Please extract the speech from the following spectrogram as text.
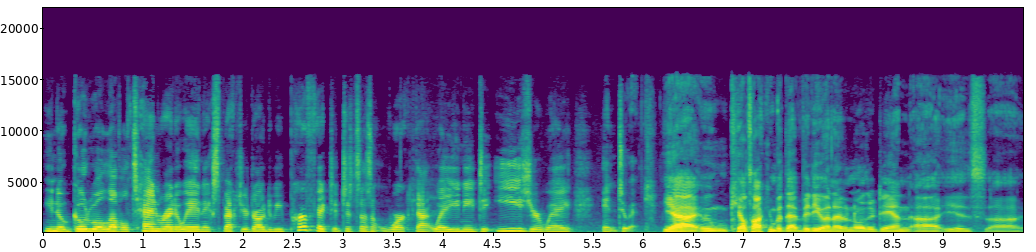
you know, go to a level 10 right away and expect your dog to be perfect. It just doesn't work that way. You need to ease your way into it. Yeah, and Kayl talking about that video, and I don't know whether Dan uh, is uh,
